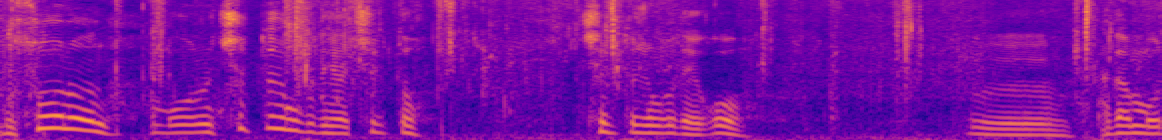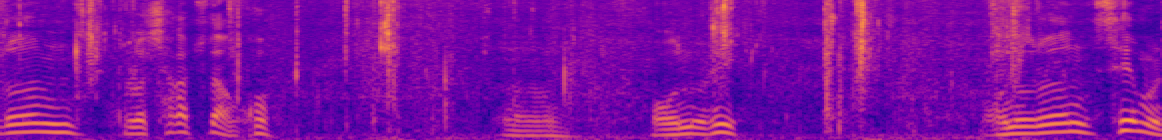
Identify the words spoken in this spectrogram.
뭐 수온은 뭐 오늘 7도 정도 돼요 7도 7도 정도 되고 음, 바닷물은 별로 차갑지도 않고 어, 오늘이 오늘은 새물.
